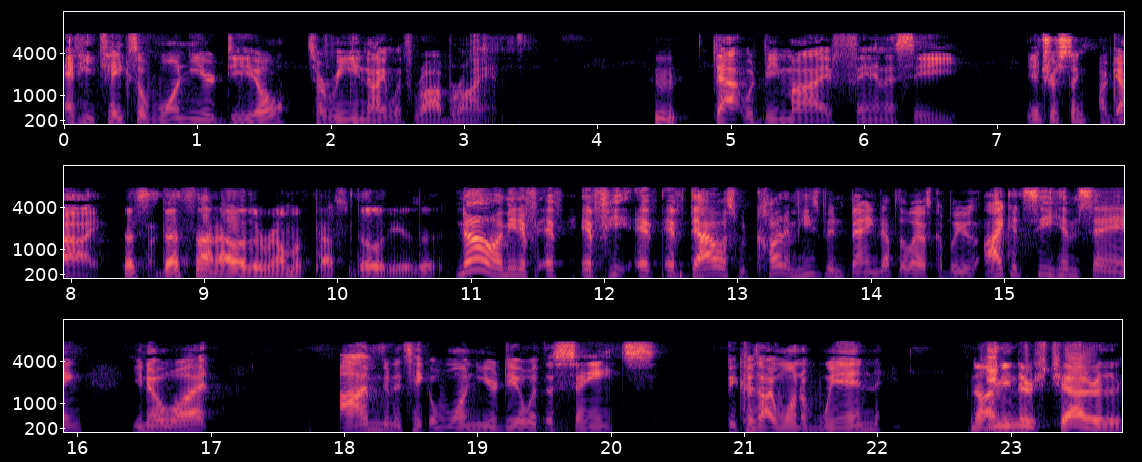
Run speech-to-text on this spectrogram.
and he takes a one-year deal to reunite with Rob Ryan. Hmm. That would be my fantasy. Interesting. A guy. That's that's not out of the realm of possibility, is it? No, I mean if if if he if, if Dallas would cut him, he's been banged up the last couple of years. I could see him saying, you know what, I'm gonna take a one year deal with the Saints because I want to win. No, I mean there's chatter the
